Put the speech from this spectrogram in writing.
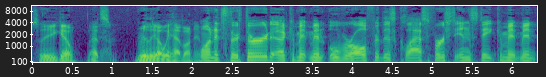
So there you go. That's really all we have on him. Well, and it's their third uh, commitment overall for this class, first in-state commitment.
